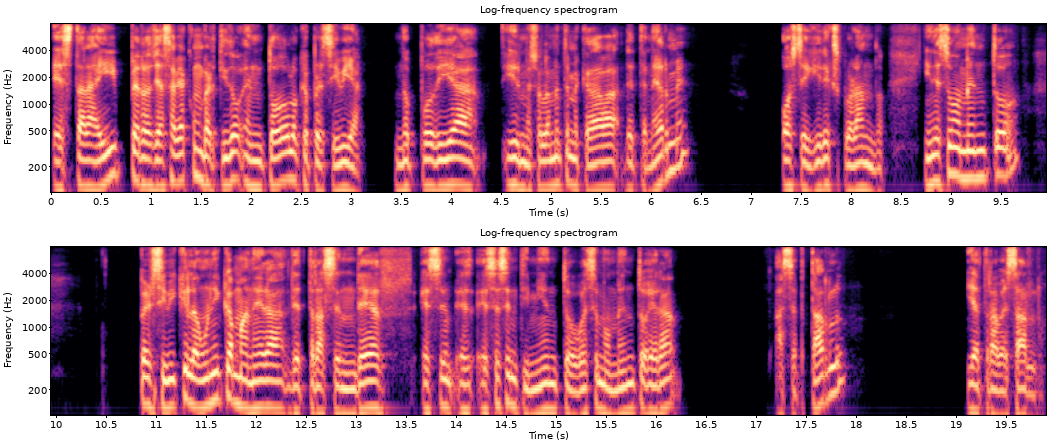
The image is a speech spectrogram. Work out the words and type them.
estar ahí, pero ya se había convertido en todo lo que percibía no podía irme, solamente me quedaba detenerme o seguir explorando. Y en ese momento percibí que la única manera de trascender ese, ese sentimiento o ese momento era aceptarlo y atravesarlo,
